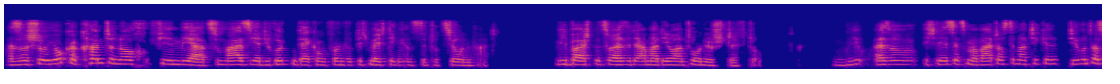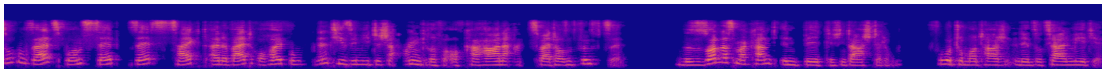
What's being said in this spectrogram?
Also Shoyoka könnte noch viel mehr, zumal sie ja die Rückendeckung von wirklich mächtigen Institutionen hat. Wie beispielsweise der Amadeo Antonio Stiftung. Also, ich lese jetzt mal weiter aus dem Artikel. Die Untersuchung Salzborns selbst zeigt eine weitere Häufung antisemitischer Angriffe auf Kahane ab 2015. Besonders markant in bildlichen Darstellungen, Fotomontagen in den sozialen Medien,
